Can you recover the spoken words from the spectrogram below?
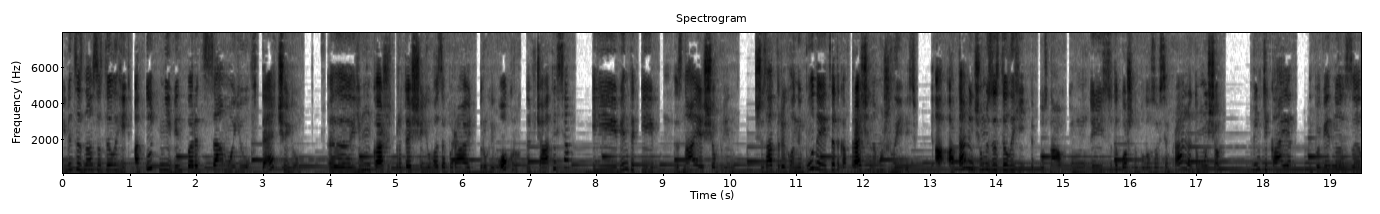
І він це заздалегідь. А тут ні, він перед самою втечею. Е, йому кажуть про те, що його забирають в другий округ навчатися, і він такий знає, що блін, що завтра його не буде, і це така втрачена можливість. А а там він чомусь заздалегідь типу знав. І це також не було зовсім правильно, тому що він тікає відповідно з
